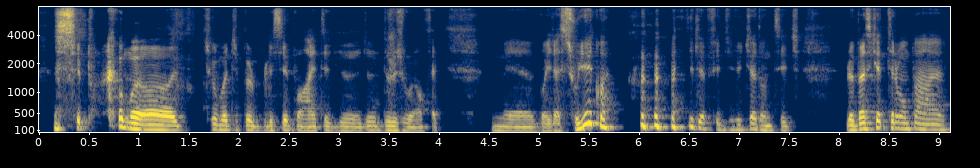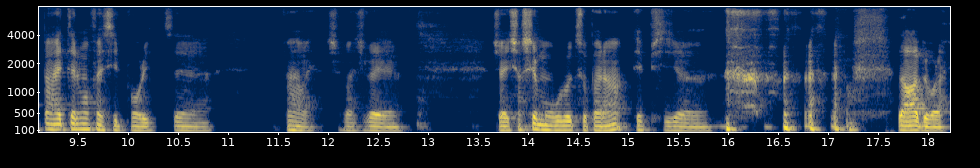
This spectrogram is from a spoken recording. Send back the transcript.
Je sais pas comment, comment tu peux le blesser pour arrêter de, de, jouer, en fait. Mais euh, bon, il a souillé, quoi. il a fait du Lucas Doncic. Le basket tellement paraît, tellement facile pour lui. Enfin, ouais, je sais pas, je vais, aller chercher mon rouleau de sopalin et puis. Euh... non, ben voilà,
